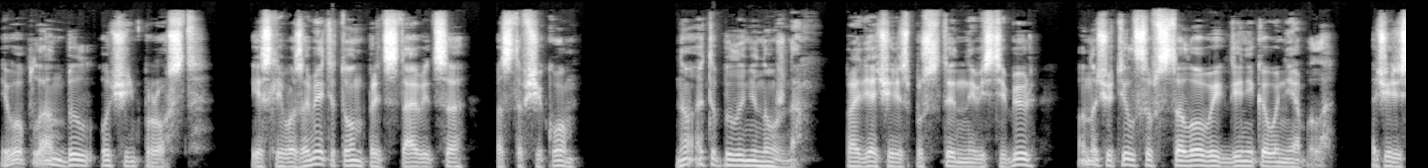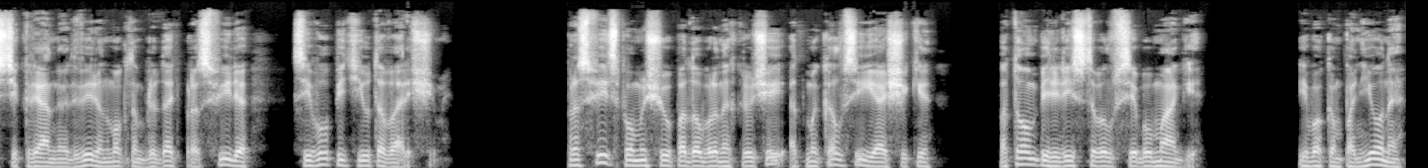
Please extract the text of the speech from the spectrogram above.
Его план был очень прост. Если его заметят, он представится поставщиком. Но это было не нужно. Пройдя через пустынный вестибюль, он очутился в столовой, где никого не было, а через стеклянную дверь он мог наблюдать Просфиля с его пятью товарищами. Просфиль с помощью подобранных ключей отмыкал все ящики, потом перелистывал все бумаги. Его компаньоны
